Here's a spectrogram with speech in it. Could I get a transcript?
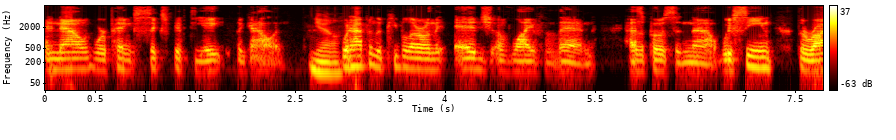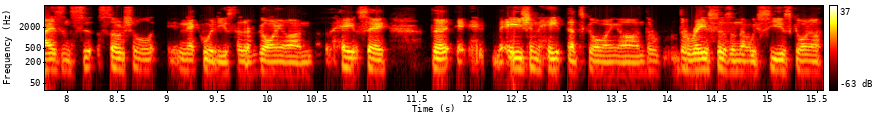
and now we're paying six fifty eight a gallon. Yeah. What happened to the people that are on the edge of life then? As opposed to now. We've seen the rise in social inequities that are going on. Say the, the, Asian hate that's going on, the the racism that we see is going on.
